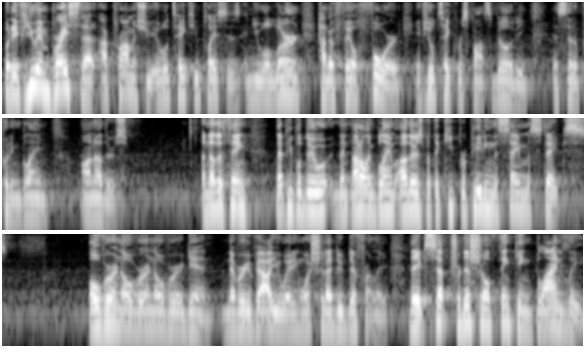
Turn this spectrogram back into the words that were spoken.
But if you embrace that, I promise you, it will take you places and you will learn how to fail forward if you'll take responsibility instead of putting blame on others. Another thing that people do, that not only blame others, but they keep repeating the same mistakes over and over and over again, never evaluating what should I do differently. They accept traditional thinking blindly.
